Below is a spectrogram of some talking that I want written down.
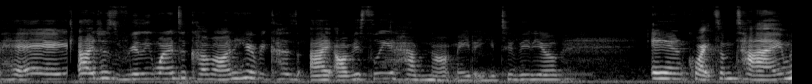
Hey hey. I just really wanted to come on here because I obviously have not made a YouTube video in quite some time.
